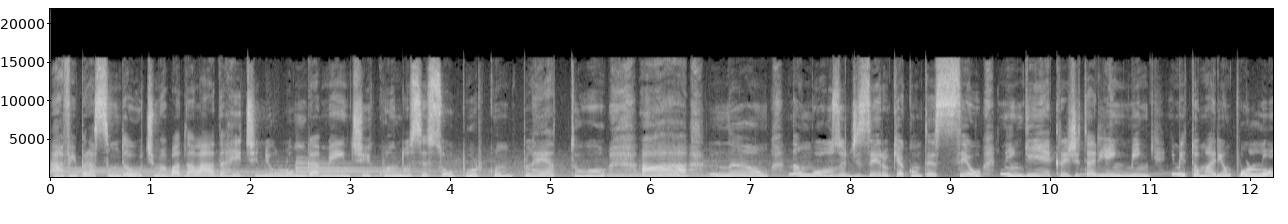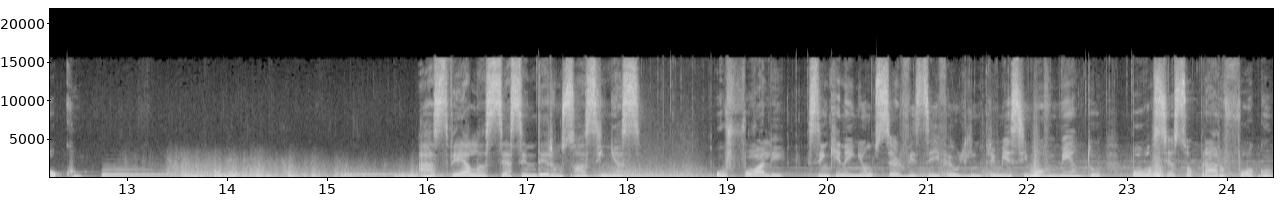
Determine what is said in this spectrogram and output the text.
A vibração da última badalada retiniu longamente e quando cessou por completo. Ah, não, não ouso dizer o que aconteceu. Ninguém acreditaria em mim e me tomariam por louco. As velas se acenderam sozinhas. O fole, sem que nenhum ser visível lhe imprimisse movimento, pôs-se a soprar o fogo,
